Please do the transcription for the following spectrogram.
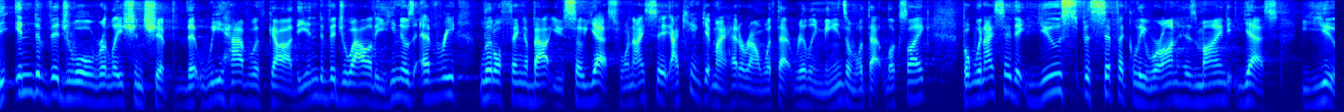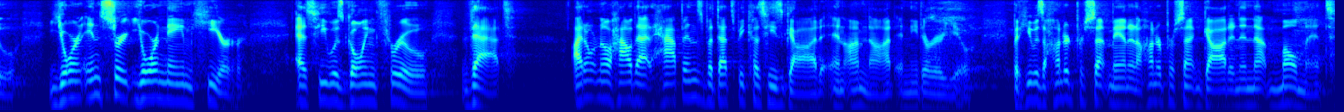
the individual relationship that we have with God, the individuality. He knows every little thing about you. So, yes, when I say, I can't get my head around what that really means and what that looks like, but when I say that you specifically were on his mind, yes, you. Your insert your name here as he was going through that. I don't know how that happens, but that's because he's God and I'm not, and neither are you. But he was 100% man and 100% God, and in that moment,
